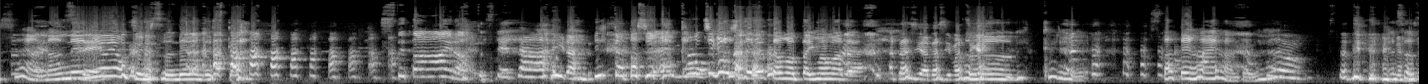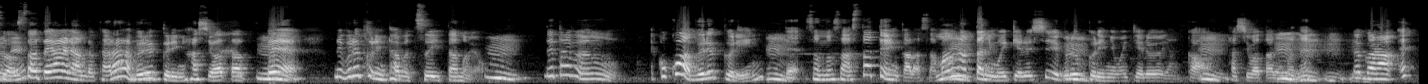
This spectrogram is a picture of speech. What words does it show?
そうやん。何年ニューヨークに住んでるんですか？ステタンアイランド。ステタンアイランド。一回私、え、勘違いしてるって思った、今まで。私、私、間違えうん、びっくり。スタテンアイランドた。ね。うん。スタテンアイランドね。そうそう、スタテンアイランドからブルックリンに橋渡って、うんで、ブルックリンに多分着いたのよ。うん。で、多分、ここはブルックリンって、うん。そのさ、スタテンからさ、マンハッタンにも行けるし、ブルックリンにも行けるやんか、うん。橋渡ればね。だから、え、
